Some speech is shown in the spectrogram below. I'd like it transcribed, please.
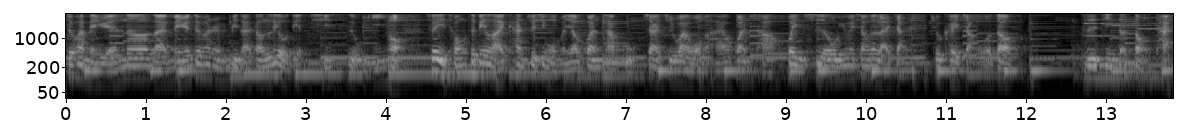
兑换美元呢，来美元兑换人民币来到六点七四五一吼，所以从这边来看，最近我们要观察股债之外，我们还要观察汇市哦，因为相对来讲就可以掌握到。资金的动态，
